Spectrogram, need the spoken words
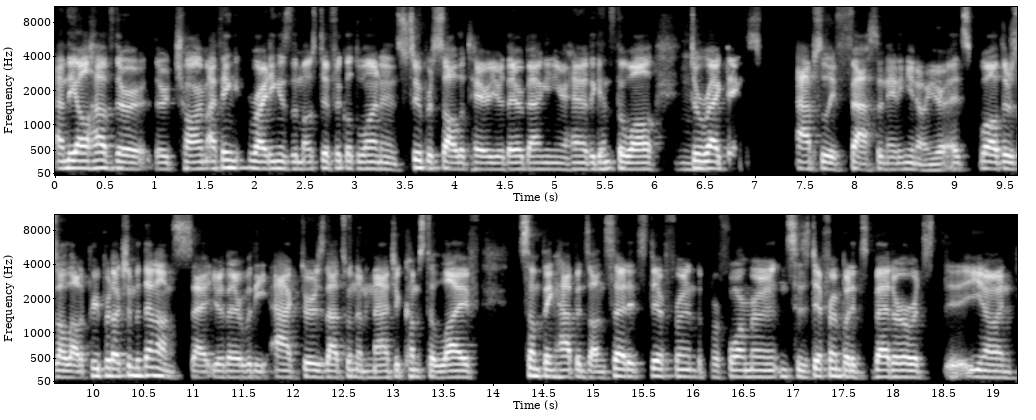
and they all have their their charm. I think writing is the most difficult one and it's super solitary. You're there banging your head against the wall. Mm. directing's absolutely fascinating you know you're it's well there's a lot of pre-production but then on set you're there with the actors. That's when the magic comes to life something happens on set it's different the performance is different but it's better or it's you know and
